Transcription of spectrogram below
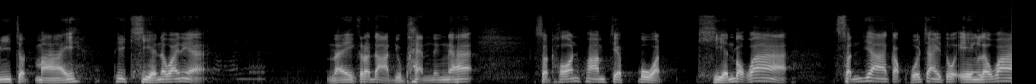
มีจดหมายที่เขียนเอาไว้เนี่ยในกระดาษอยู่แผ่นหนึ่งนะฮะ สะท้อนความเจ็บปวดเขียนบอกว่าสัญญากับหัวใจตัวเองแล้วว่า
